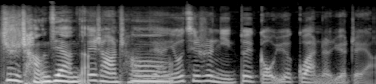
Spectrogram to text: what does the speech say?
这是常见的。非常常见，哦尤其是你对狗越惯着越这样。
